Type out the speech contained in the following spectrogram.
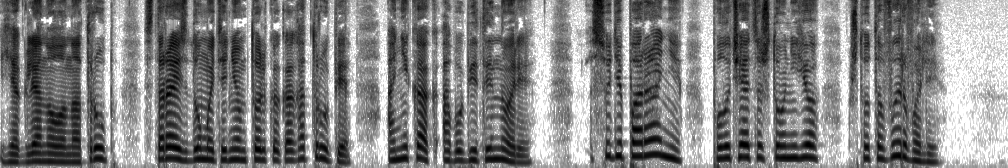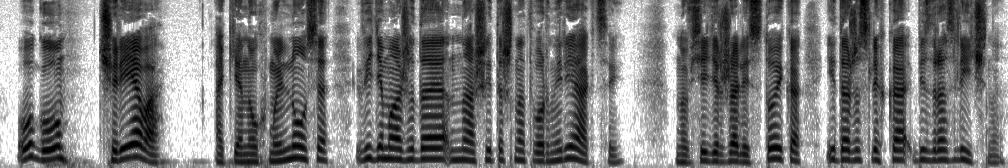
Я глянула на труп, стараясь думать о нем только как о трупе, а не как об убитой Норе. Судя по ране, получается, что у нее что-то вырвали. «Угу, чрево!» Акена ухмыльнулся, видимо, ожидая нашей тошнотворной реакции. Но все держались стойко и даже слегка безразлично.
